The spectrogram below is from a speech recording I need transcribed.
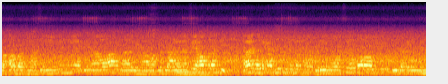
تحركنا فيه من نيتنا وأعمالنا وتجعلنا في حضرة هذا الحبيب من الحاضرين وفي طرائق اتباعه من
